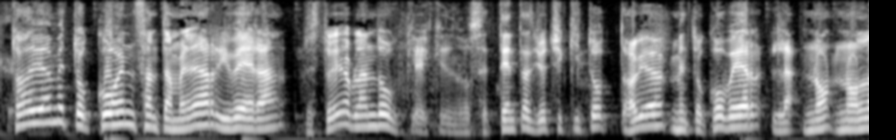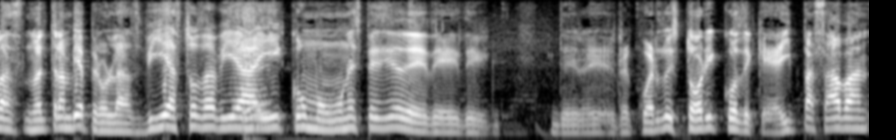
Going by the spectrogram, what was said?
que- Todavía me tocó en Santa María la Rivera, estoy hablando que, que en los 70 yo chiquito, todavía me tocó ver, la, no, no, las, no el tranvía, pero las vías todavía Sí. ahí como una especie de, de- de- de recuerdo histórico de que ahí pasaban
